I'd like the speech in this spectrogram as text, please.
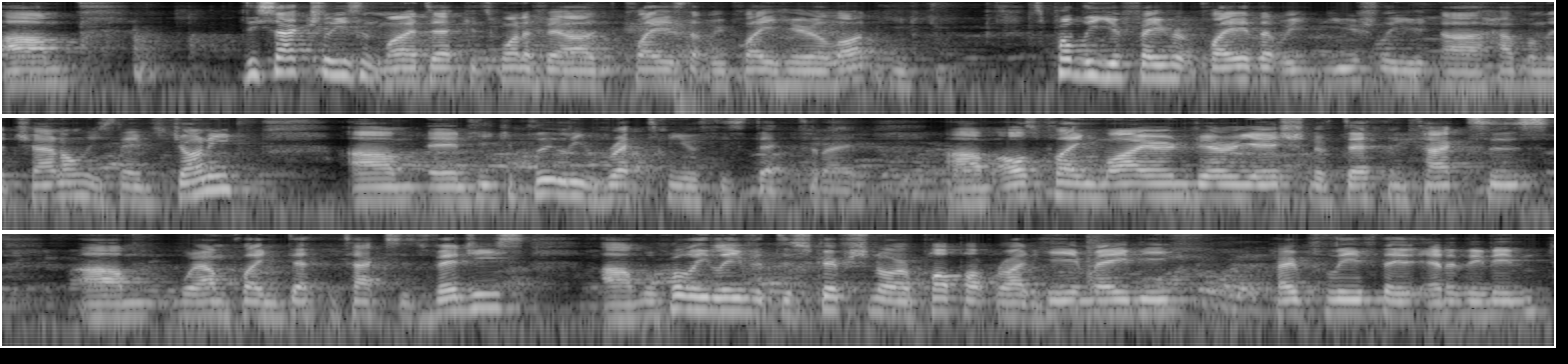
Um, this actually isn't my deck, it's one of our players that we play here a lot. He, it's probably your favorite player that we usually uh, have on the channel. His name's Johnny. Um, and he completely wrecked me with this deck today. Um, I was playing my own variation of Death and Taxes, um, where I'm playing Death and Taxes Veggies. Um, we'll probably leave a description or a pop-up right here, maybe. Hopefully, if they edit it in.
